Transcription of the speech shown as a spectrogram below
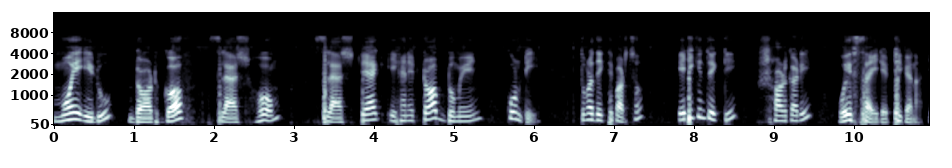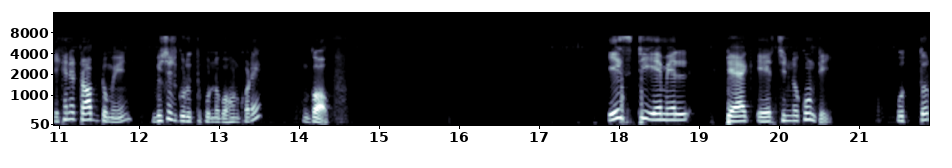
moedu dot gov slash home slash tag এখানে টপ ডোমেইন কোনটি? তোমরা দেখতে পাচ্ছ, এটি কিন্তু একটি সরকারি ওয়েবসাইটের ঠিকানা। এখানে টপ ডোমেইন বিশেষ গুরুত্বপূর্ণ বহন করে গভ এইচটিএমএল ট্যাগ এর চিহ্ন কোনটি? উত্তর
